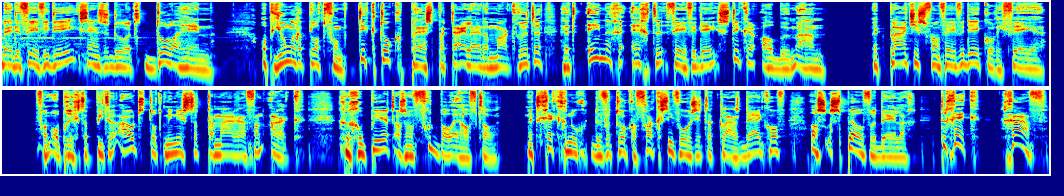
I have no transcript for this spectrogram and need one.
Bij de VVD zijn ze door het dolle heen. Op jongerenplatform TikTok prijst partijleider Mark Rutte het enige echte VVD-stickeralbum aan. Met plaatjes van VVD-corifeeën. Van oprichter Pieter Oud tot minister Tamara van Ark. Gegroepeerd als een voetbalelftal. Met gek genoeg de vertrokken fractievoorzitter Klaas Dijkhoff als spelverdeler. Te gek, gaaf.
